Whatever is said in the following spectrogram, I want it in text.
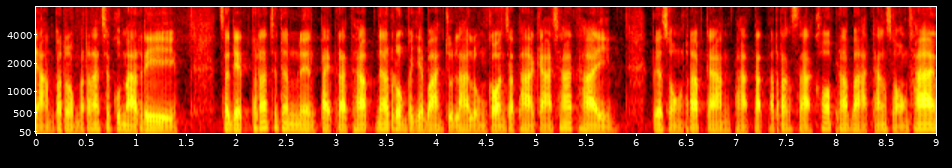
ยามบรมราชกุมารี เสด็จพระราชดำเนินไปประทับณโรงพยาบาลจุฬาลงกรณ์สภากาชาติไทย เพื่อส่งรับการผ่าตัดรักษาข้อพระบาททั้งสองข้าง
